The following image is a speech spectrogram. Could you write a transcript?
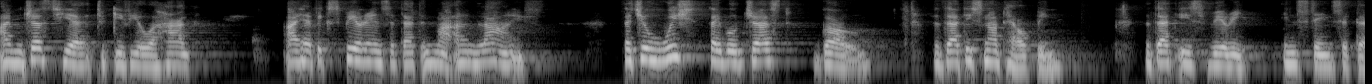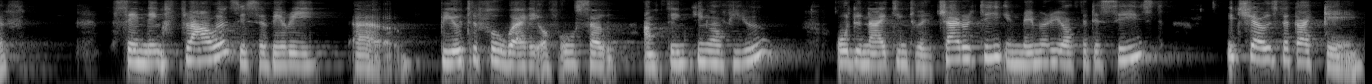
I'm just here to give you a hug. I have experienced that in my own life. That you wish they will just go. That is not helping. That is very insensitive. Sending flowers is a very uh, beautiful way of also, I'm thinking of you, or donating to a charity in memory of the deceased. It shows that I care.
